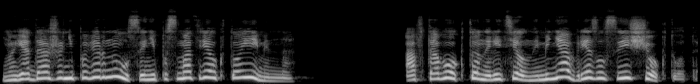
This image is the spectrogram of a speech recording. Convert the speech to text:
Но я даже не повернулся и не посмотрел, кто именно. А в того, кто налетел на меня, врезался еще кто-то.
